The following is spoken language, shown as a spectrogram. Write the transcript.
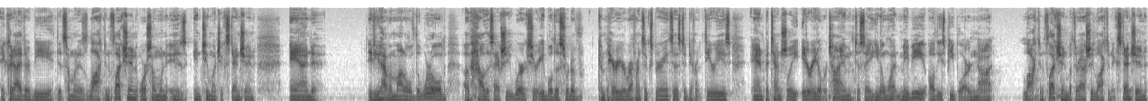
it could either be that someone is locked in flexion or someone is in too much extension. And if you have a model of the world of how this actually works, you're able to sort of compare your reference experiences to different theories and potentially iterate over time to say, you know what, maybe all these people are not locked in flexion, but they're actually locked in extension.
